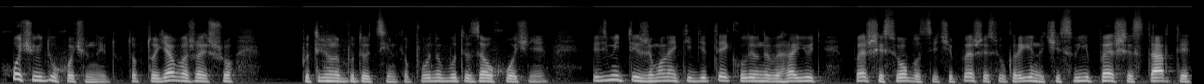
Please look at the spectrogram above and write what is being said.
Хочу йду, хочу не йду. Тобто я вважаю, що потрібна бути оцінка, повинно бути заохочення. Візьміть тих же маленьких дітей, коли вони виграють першість області, чи першість України, чи свої перші старти,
